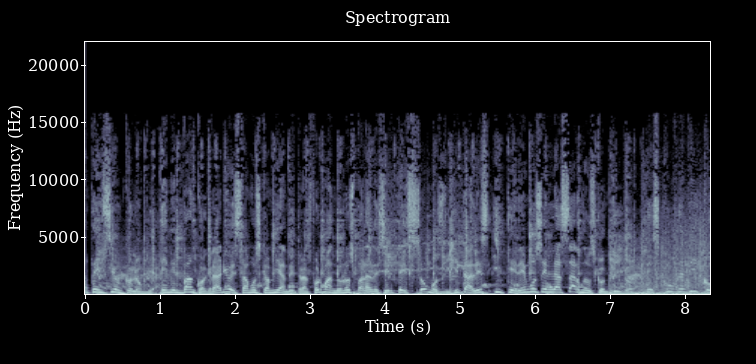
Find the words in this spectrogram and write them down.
Atención Colombia, en el Banco Agrario estamos cambiando y transformándonos para decirte somos digitales y queremos enlazarnos contigo. Descubre Vico,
